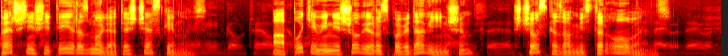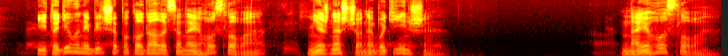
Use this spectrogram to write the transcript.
перш ніж йти і розмовляти ще з кимось. А потім він йшов і розповідав іншим, що сказав містер Оуенс. І тоді вони більше покладалися на його слова, ніж на що-небудь інше. На його слова.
